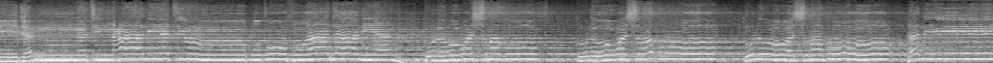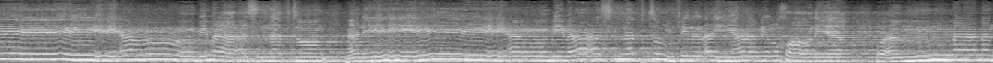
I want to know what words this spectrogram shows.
في جنة عالية قطوفها دانية. كلوا واشربوا كلوا واشربوا كلوا واشربوا هنيئا بما أسلفتم هنيئا بما أسلفتم في الأيام الخالية. وأما من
